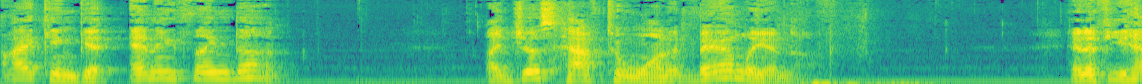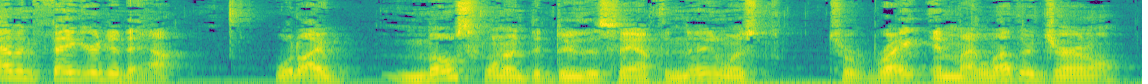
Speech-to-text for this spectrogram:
I can get anything done. I just have to want it badly enough. And if you haven't figured it out, what I most wanted to do this afternoon was to write in my leather journal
